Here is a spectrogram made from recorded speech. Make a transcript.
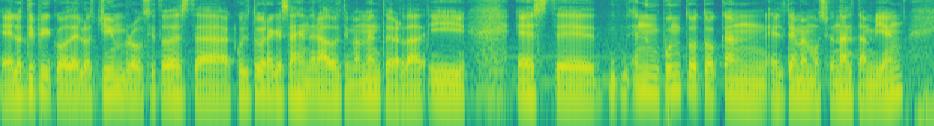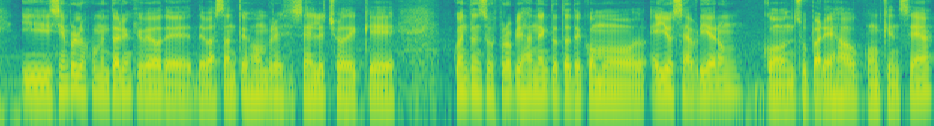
eh, lo típico de los gym bros y toda esta cultura que se ha generado últimamente, ¿verdad? Y este, en un punto tocan el tema emocional también. Y siempre los comentarios que veo de, de bastantes hombres es el hecho de que cuentan sus propias anécdotas de cómo ellos se abrieron con su pareja o con quien sea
